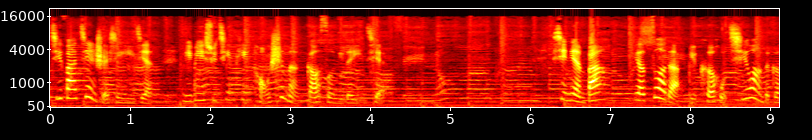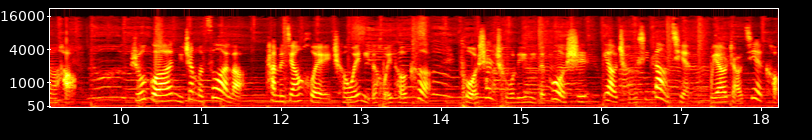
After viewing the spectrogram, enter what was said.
激发建设性意见。你必须倾听同事们告诉你的一切。信念八：要做的比客户期望的更好。如果你这么做了，他们将会成为你的回头客，妥善处理你的过失。要诚心道歉，不要找借口。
